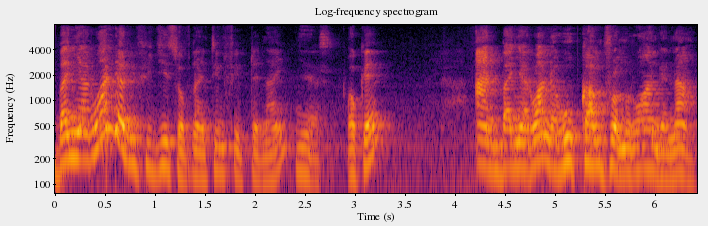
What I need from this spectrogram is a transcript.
Banyarwanda refugees of 1959 Yes. okay, and Banyarwanda who come from Rwanda now.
